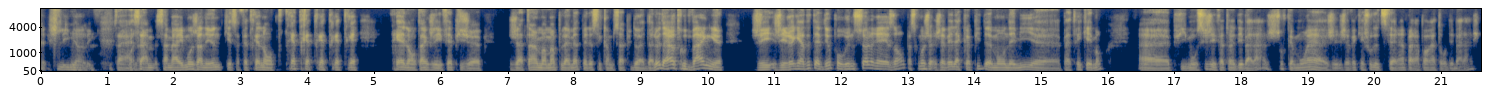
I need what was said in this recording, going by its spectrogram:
je l'ai mis en ligne. Ça, m'arrive, moi, j'en ai une qui ça fait très longtemps, très, très, très, très, très, très longtemps que je l'ai fait, puis je, j'attends un moment pour la mettre, mais là, c'est comme ça, plus d'allure. D'ailleurs, Trou de Vagne, j'ai, regardé ta vidéo pour une seule raison, parce que moi, j'avais la copie de mon ami euh, Patrick Aymon. Euh, puis moi aussi, j'ai fait un déballage. Sauf que moi, j'avais quelque chose de différent par rapport à ton déballage.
